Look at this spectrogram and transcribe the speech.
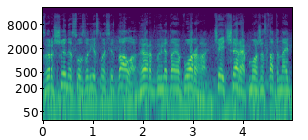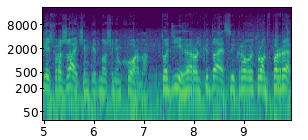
З вершини свого сідала Герд виглядає ворога, чий череп може стати найбільш вражаючим підношенням Хорна. Тоді Герольд кидає свій кривий трон вперед,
